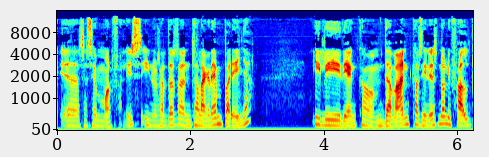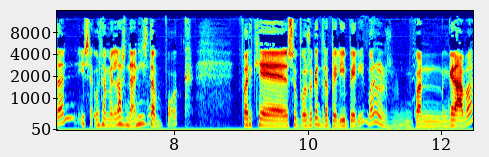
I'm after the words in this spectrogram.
eh, se sent molt feliç. I nosaltres ens alegrem per ella i li diem que davant que els diners no li falten i segurament les nanis tampoc perquè suposo que entre peli i peli bueno, quan grava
